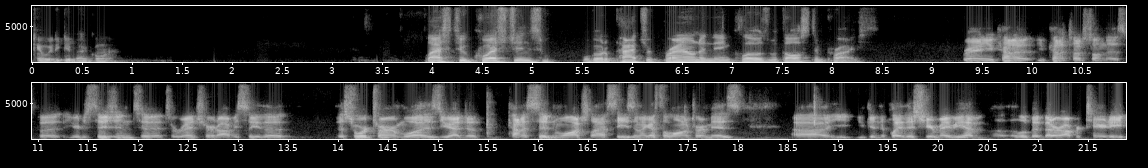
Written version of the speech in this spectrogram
can't wait to get back going. Last two questions. We'll go to Patrick Brown and then close with Austin Price. Brandon, you kind of you kind of touched on this, but your decision to to redshirt, obviously the the short term was you had to kind of sit and watch last season. I guess the long term is uh, you, you get to play this year, maybe have a little bit better opportunity.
